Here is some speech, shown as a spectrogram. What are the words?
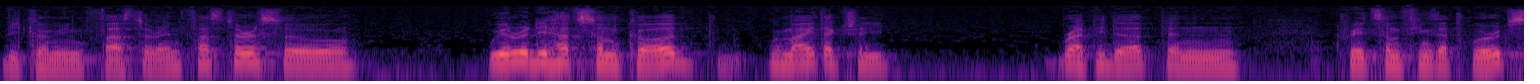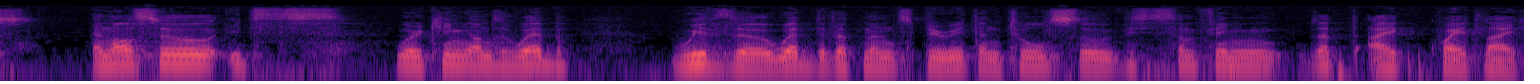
becoming faster and faster. So we already have some code. We might actually wrap it up and create something that works. And also, it's working on the web with the web development spirit and tools. So this is something that I quite like.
